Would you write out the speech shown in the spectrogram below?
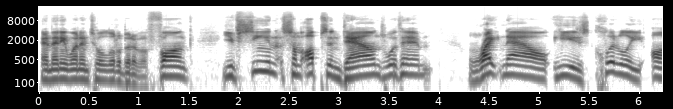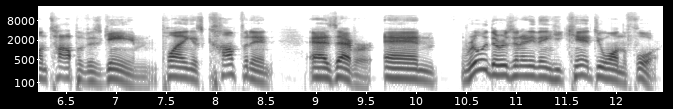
and then he went into a little bit of a funk. You've seen some ups and downs with him. Right now, he is clearly on top of his game, playing as confident as ever. And really, there isn't anything he can't do on the floor.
